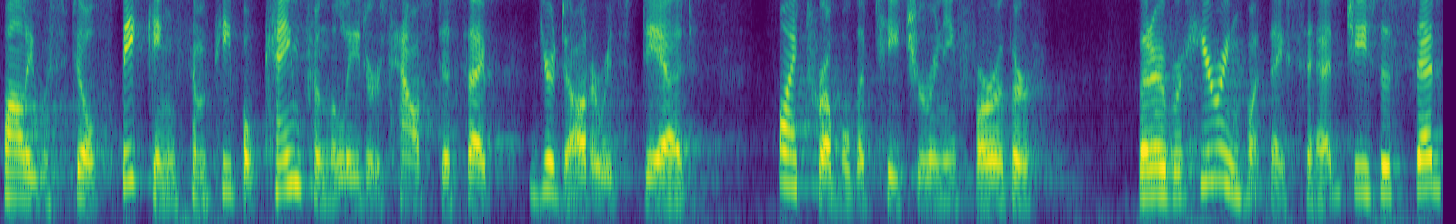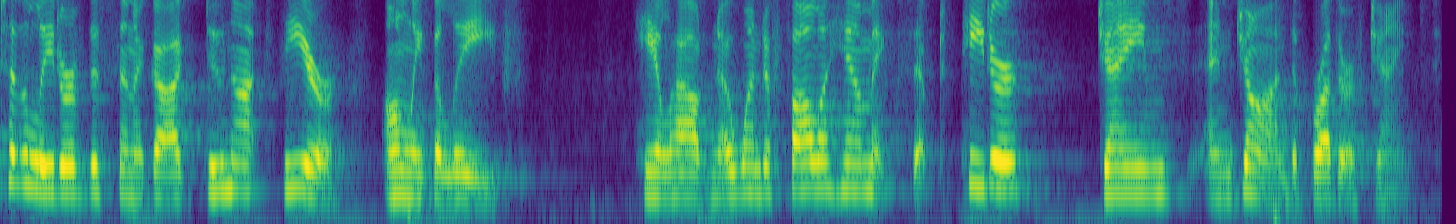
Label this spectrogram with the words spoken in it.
While he was still speaking, some people came from the leader's house to say, Your daughter is dead. Why trouble the teacher any further? But overhearing what they said, Jesus said to the leader of the synagogue, Do not fear, only believe. He allowed no one to follow him except Peter, James, and John, the brother of James.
